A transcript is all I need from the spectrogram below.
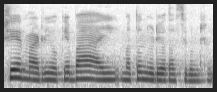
ಶೇರ್ ಮಾಡಿರಿ ಓಕೆ ಬಾಯ್ ಮತ್ತೊಂದು ವಿಡಿಯೋದಾಗ ಸಿಗೋಣ್ರಿ.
